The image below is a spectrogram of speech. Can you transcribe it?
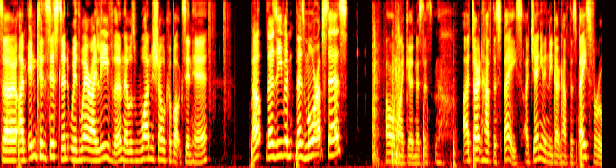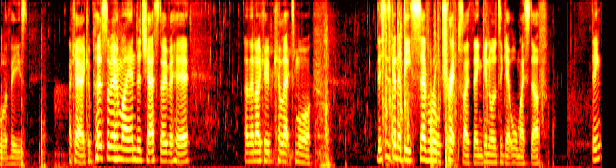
So I'm inconsistent with where I leave them. There was one shulker box in here. Oh, there's even, there's more upstairs. Oh my goodness, there's, I don't have the space. I genuinely don't have the space for all of these. Okay, I can put some in my ender chest over here. And then I could collect more. This is going to be several trips, I think, in order to get all my stuff. Think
